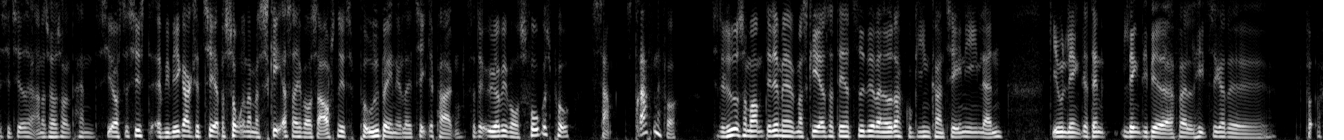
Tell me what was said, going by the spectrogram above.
citeret her, Anders Hørsholdt, han siger også til sidst, at vi vil ikke acceptere personer, der maskerer sig i vores afsnit på udebane eller i Teleparken, så det øger vi vores fokus på, samt straffene for. Så det lyder som om, det der med at maskere sig, det har tidligere været noget, der kunne give en karantæne i en eller anden given længde. Den længde bliver i hvert fald helt sikkert øh, for,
